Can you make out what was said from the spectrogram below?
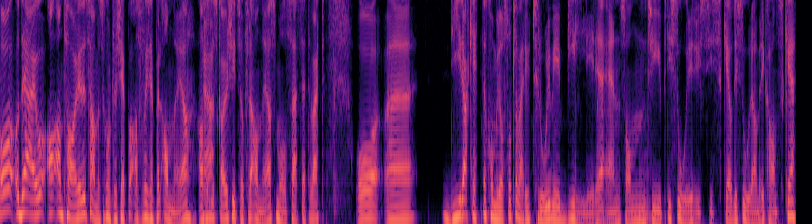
Og, og det er jo antagelig det samme som kommer til å skje på altså eksempel Andøya. Altså Ja. Det skal jo skytes opp fra Andøya, smallsats etter hvert. Og eh, de rakettene kommer jo også til å være utrolig mye billigere enn Mm. sånn type de store russiske og de store amerikanske.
